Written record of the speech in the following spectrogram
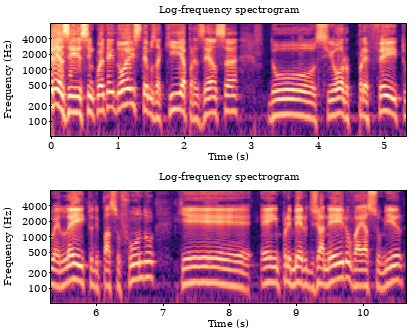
13h52, temos aqui a presença do senhor prefeito eleito de Passo Fundo, que em 1 de janeiro vai assumir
